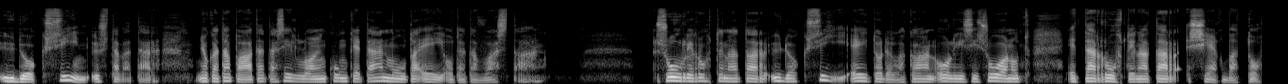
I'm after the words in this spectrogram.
Ydoksin ystävätär, joka tapaa tätä silloin, kun ketään muuta ei oteta vastaan. Suuri ruhtinatar Ydoksi ei todellakaan olisi suonut, että ruhtinatar Sherbatov,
